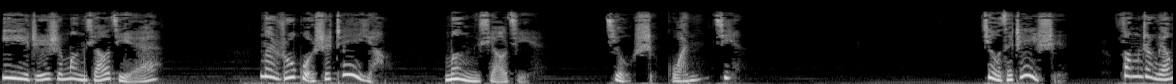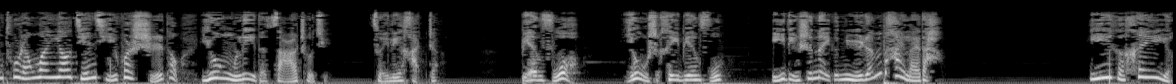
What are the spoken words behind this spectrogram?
一直是孟小姐。那如果是这样，孟小姐就是关键。就在这时，方正良突然弯腰捡起一块石头，用力的砸出去，嘴里喊着：“蝙蝠，又是黑蝙蝠，一定是那个女人派来的。”一个黑影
